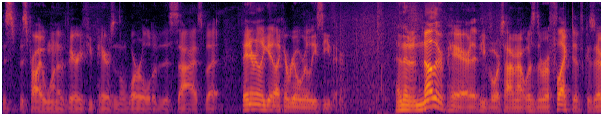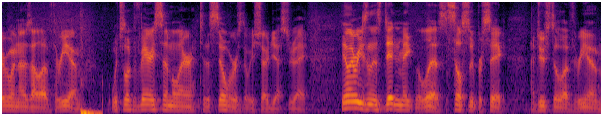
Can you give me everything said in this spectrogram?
This is probably one of very few pairs in the world of this size, but they didn't really get like a real release either. And then another pair that people were talking about was the reflective, because everyone knows I love 3M which look very similar to the silvers that we showed yesterday. The only reason this didn't make the list, still super sick, I do still love 3M,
